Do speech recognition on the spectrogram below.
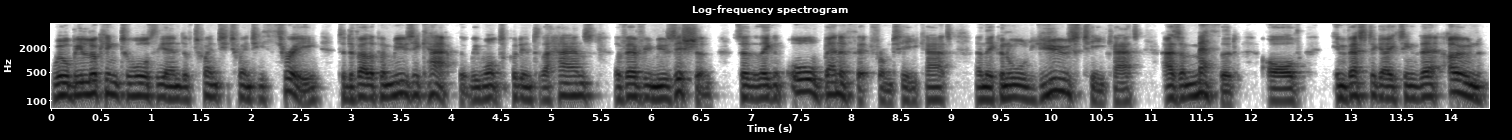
We'll be looking towards the end of 2023 to develop a music app that we want to put into the hands of every musician so that they can all benefit from TCAT and they can all use TCAT as a method of investigating their own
